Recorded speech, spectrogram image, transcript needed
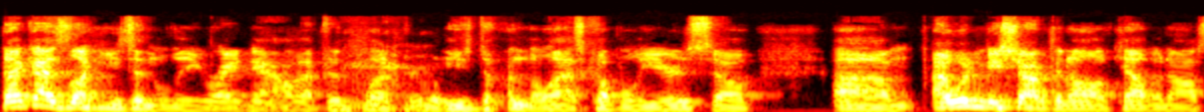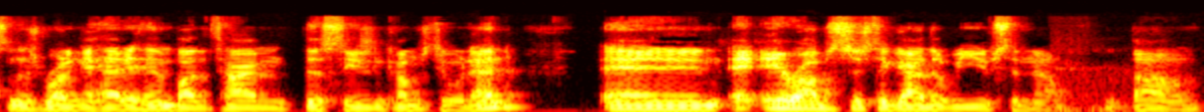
that guy's lucky he's in the league right now after, after what he's done the last couple of years. So um, I wouldn't be shocked at all if Calvin Austin is running ahead of him by the time this season comes to an end. And A Rob's just a guy that we used to know. Um,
